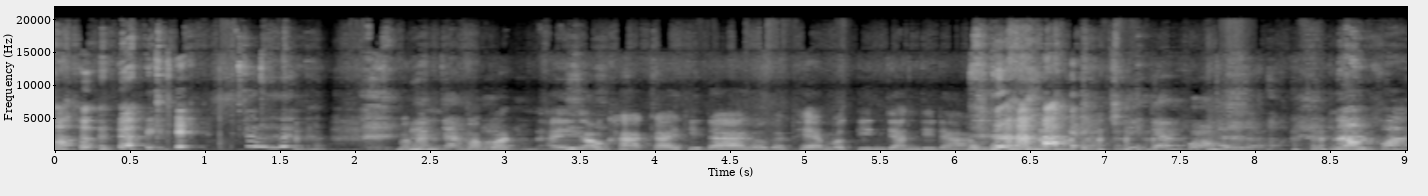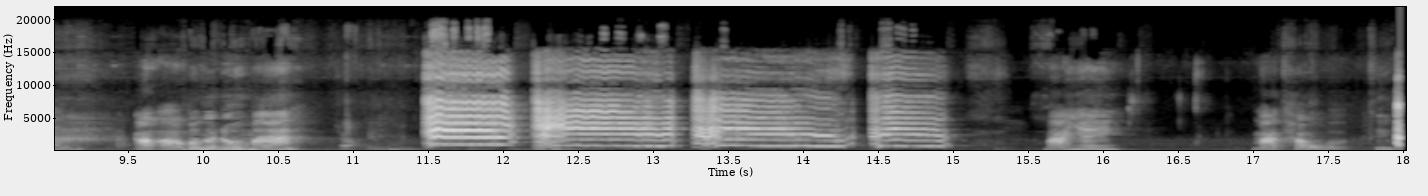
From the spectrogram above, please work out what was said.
เขาเลยเด็บ่แม่นบ่บ่ไอเอาขาใกล้ธิดาเราก็แถมเอาตีนยันธิดาไว้มีการความเลยเหรอนอนควาง เอาเอาเบิ่งก็ดูหมาชอบเป็นหมาใหญ่หมาเฒ่าอะถือแห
